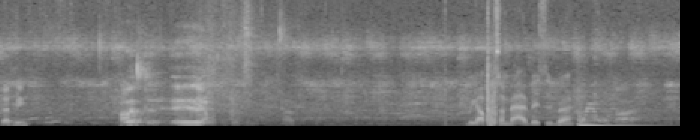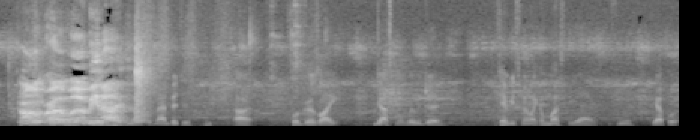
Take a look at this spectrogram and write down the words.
That's me? Huh? What the Yeah, hell? want some cookies. We gotta put some mad bitches, bro. Um, bro, well, be nice. You nice. know some mad bitches? Alright. What girls like, you gotta smell really good. You can't be smelling like a musty ass. You, feel you gotta put.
